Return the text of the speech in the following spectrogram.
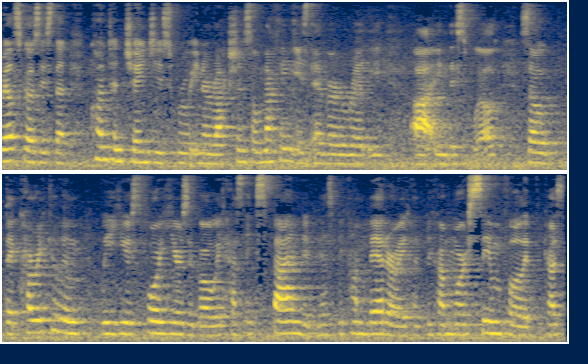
Rails Girls is that content changes through interaction, so nothing is ever ready uh, in this world. So the curriculum we used four years ago, it has expanded, it has become better, it has become more simple, because,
